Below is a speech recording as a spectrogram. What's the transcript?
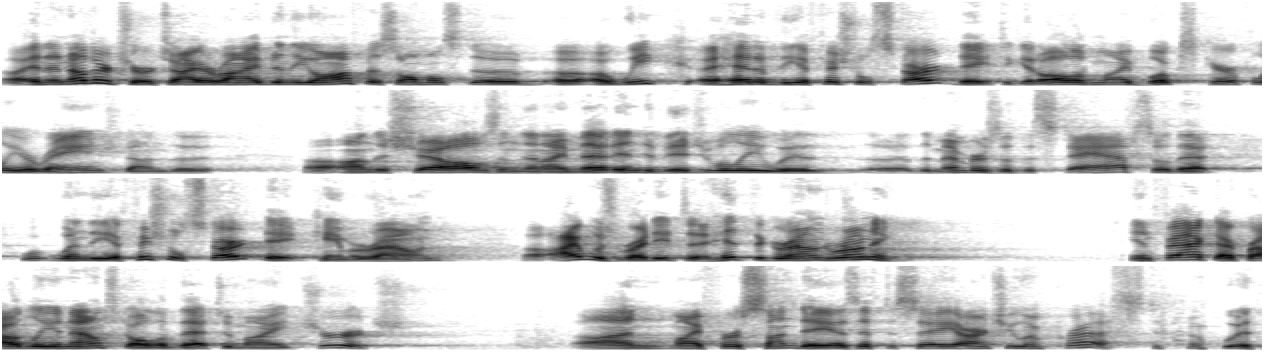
Uh, in another church, I arrived in the office almost a, a, week ahead of the official start date to get all of my books carefully arranged on the, uh, on the shelves, and then I met individually with uh, the members of the staff so that when the official start date came around, uh, I was ready to hit the ground running. In fact, I proudly announced all of that to my church on my first Sunday as if to say, Aren't you impressed with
